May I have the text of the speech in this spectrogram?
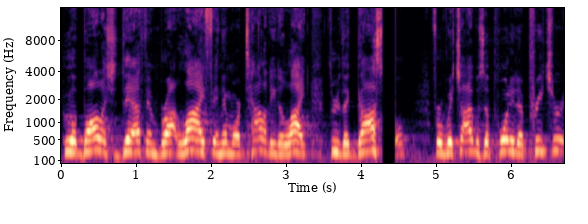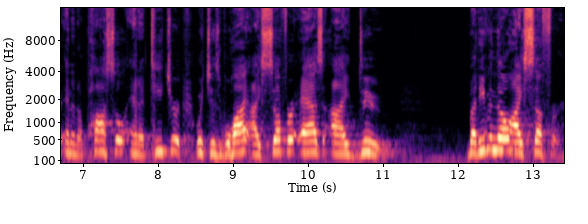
who abolished death and brought life and immortality to light through the gospel, for which I was appointed a preacher and an apostle and a teacher, which is why I suffer as I do. But even though I suffer,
